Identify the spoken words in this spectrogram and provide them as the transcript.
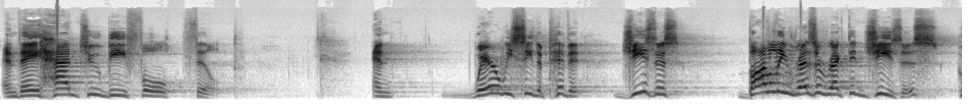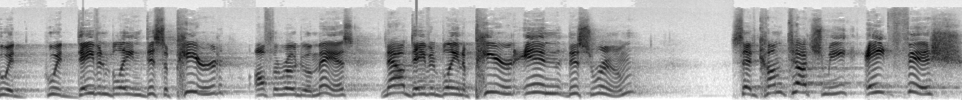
and they had to be fulfilled. And where we see the pivot, Jesus, bodily resurrected Jesus, who had, who had David Blaine disappeared off the road to Emmaus, now David Blaine appeared in this room, said, Come touch me, ate fish,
